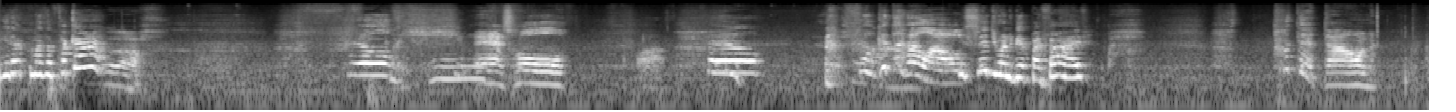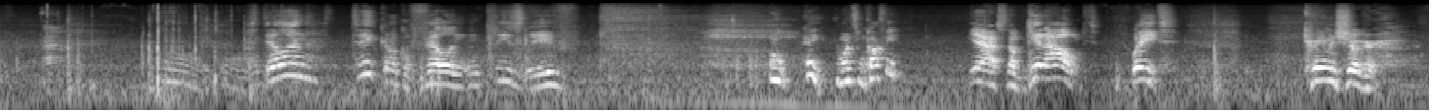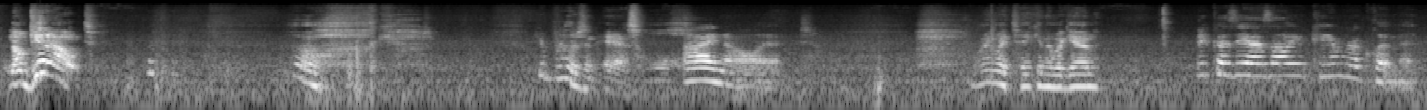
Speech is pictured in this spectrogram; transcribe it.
To get up, motherfucker! Ugh. Phil, you asshole. Phil. Phil, get the hell out. You said you wanted to be up by five. Put that down. Dylan, take Uncle Phil and, and please leave. Oh, hey, you want some coffee? Yes, now get out. Wait. Cream and sugar. Now get out. Oh, God. Brother's an asshole. I know it. Why am I taking him again? Because he has all your camera equipment.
